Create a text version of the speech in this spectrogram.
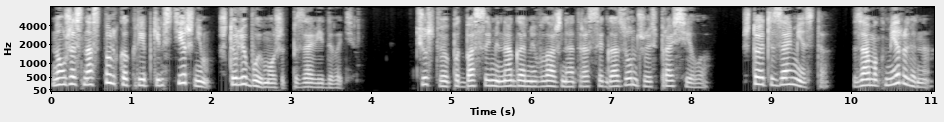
но уже с настолько крепким стержнем, что любой может позавидовать. Чувствуя под босыми ногами влажный от росы газон, Джой спросила, что это за место? Замок Мерлина?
